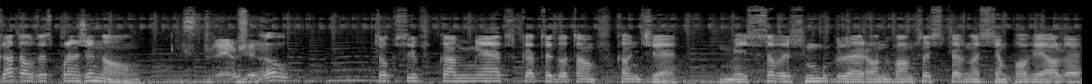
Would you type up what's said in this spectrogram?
Gadał ze sprężyną. Z prężyną? To ksywka Miecka tego tam w kącie. Miejscowy szmugler, on wam coś z pewnością powie, ale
